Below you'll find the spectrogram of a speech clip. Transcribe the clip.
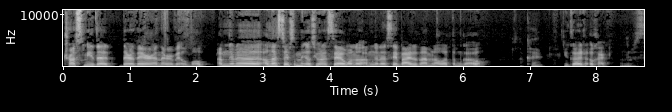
trust me that they're there and they're available i'm gonna unless there's something else you want to say i want to i'm gonna say bye to them and i'll let them go Okay. you good? Okay. Let me just-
